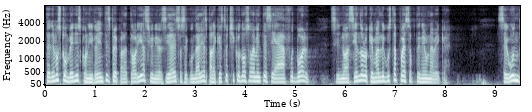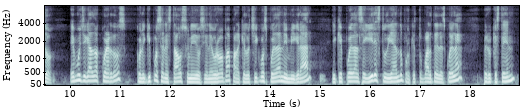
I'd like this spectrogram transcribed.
tenemos convenios con diferentes preparatorias y universidades o secundarias para que estos chicos no solamente sea fútbol, sino haciendo lo que más les gusta puedes obtener una beca. Segundo, hemos llegado a acuerdos con equipos en Estados Unidos y en Europa para que los chicos puedan emigrar y que puedan seguir estudiando porque es tu parte de la escuela, pero que estén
